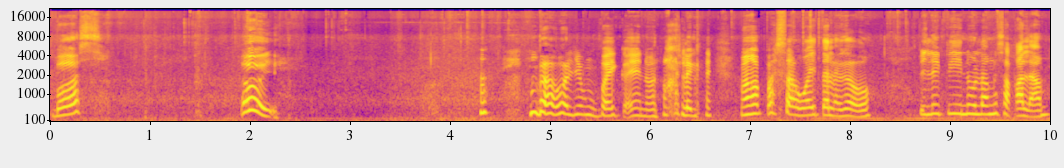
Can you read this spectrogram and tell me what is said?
Boss? Uy! Bawal yung bike ayun oh, nakalagay. Mga pasaway talaga oh. Pilipino lang sa kalam.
